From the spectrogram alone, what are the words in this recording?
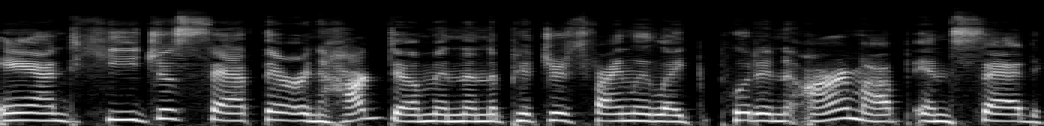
And he just sat there and hugged him. And then the pitcher's finally like put an arm up and said,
